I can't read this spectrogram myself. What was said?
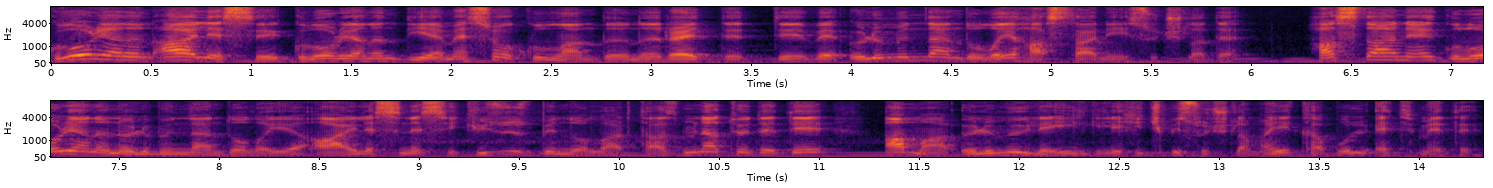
Gloria'nın ailesi Gloria'nın DMSO kullandığını reddetti ve ölümünden dolayı hastaneyi suçladı. Hastane Gloria'nın ölümünden dolayı ailesine 800 bin dolar tazminat ödedi ama ölümüyle ilgili hiçbir suçlamayı kabul etmedi.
